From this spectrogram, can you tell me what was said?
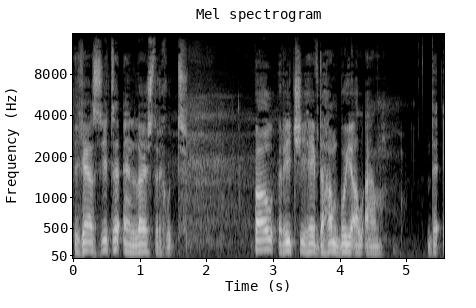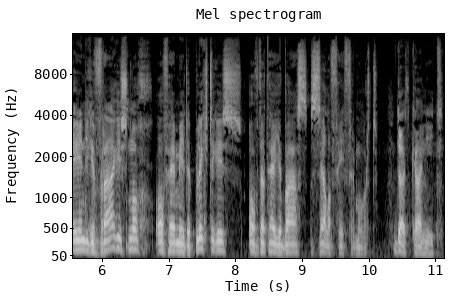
Ga zitten en luister goed. Paul Ricci heeft de handboeien al aan. De enige vraag is nog of hij medeplichtig is of dat hij je baas zelf heeft vermoord. Dat kan niet.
